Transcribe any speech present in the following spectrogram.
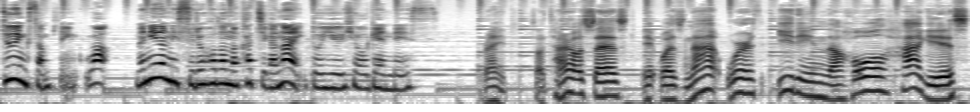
doing something は何々するほどの価値がないという表現です。Right. So Taro says it was not worth eating the whole haggis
